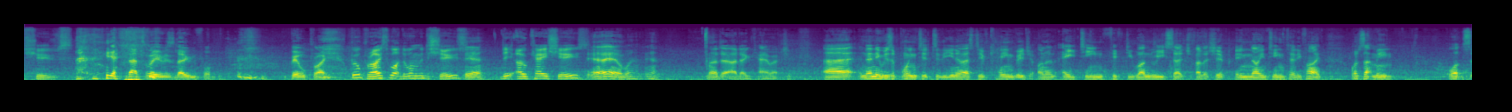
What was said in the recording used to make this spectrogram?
shoes. yeah, that's what he was known for. Bill Price. Bill Price, what the one with the shoes? Yeah. The OK shoes. Yeah, yeah, well, yeah. I don't, I don't care actually. Uh, and then he was appointed to the University of Cambridge on an 1851 research fellowship in 1935. What does that mean? What's?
